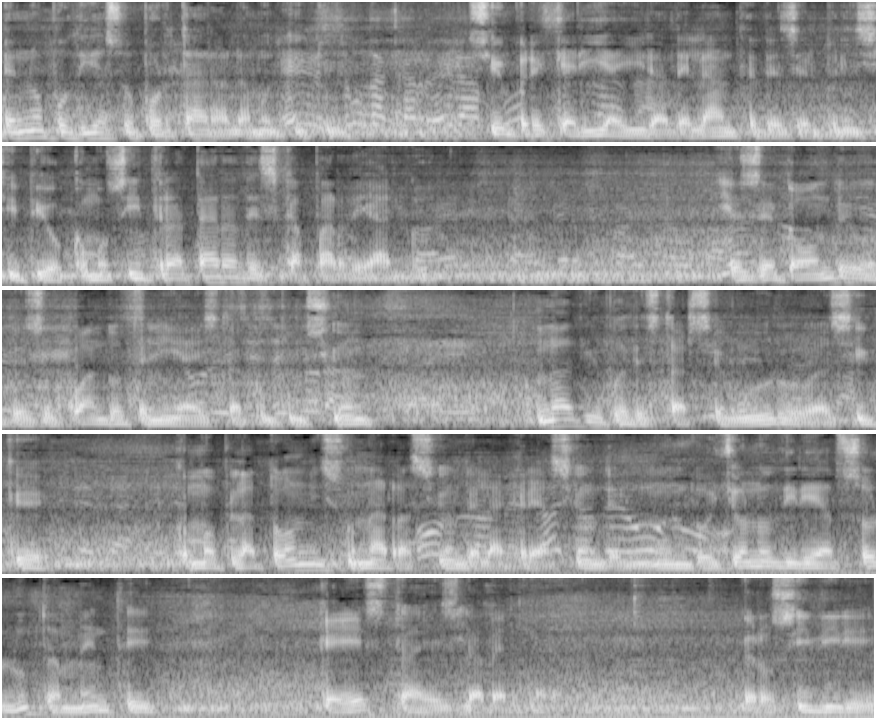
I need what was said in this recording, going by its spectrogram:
Él no podía soportar a la multitud. Siempre quería ir adelante desde el principio, como si tratara de escapar de algo. ¿Desde dónde o desde cuándo tenía esta compulsión? Nadie puede estar seguro, así que, como Platón y su narración de la creación del mundo, yo no diré absolutamente que esta es la verdad, pero sí diré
